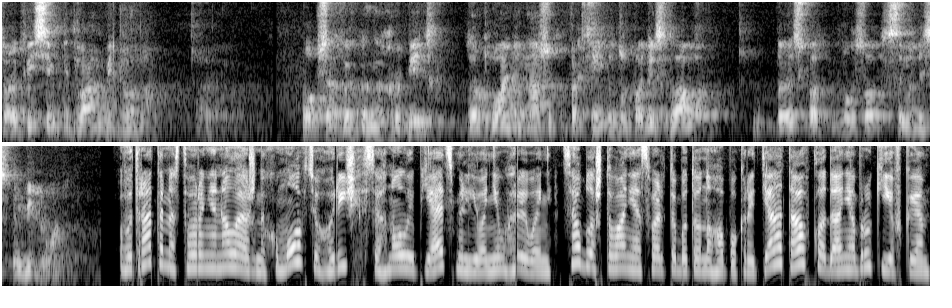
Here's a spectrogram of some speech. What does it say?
48,2 мільйона гривень. Обсяг виконаних робіт з урахуванням наших операційних доходів склав близько 270 мільйонів. Витрати на створення належних умов цьогоріч сягнули 5 мільйонів гривень. Це облаштування асфальтобетонного покриття та вкладання бруківки,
